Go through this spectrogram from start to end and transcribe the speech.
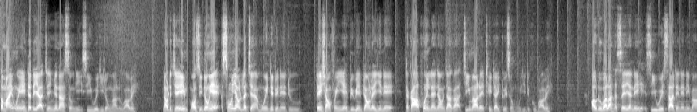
သမိုင်းဝင်တတိယအကြိမ်မျက်နှာစုံကြီးအစည်းအဝေးကြီးတုန်းကလိုပါပဲ။နောက်တစ်ကြိမ်မော်စီတုံးရဲ့အစွန်းရောက်လက်ကျန်အမွေနှစ်တွေနဲ့အတူတိန့်ရှောင်ဖိန်ရဲ့ပြည်ပြင်ပြောင်းလဲရင်းနဲ့တကားဖွင့်လမ်းကြောင်းကြားကကြီးမားတဲ့ထိတ်တိုက်တွေ့ဆုံမှုကြီးတစ်ခုပါပဲ။အောက်တိုဘာလ20ရက်နေ့အစည်းအဝေးစတင်တဲ့နေ့မှာ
